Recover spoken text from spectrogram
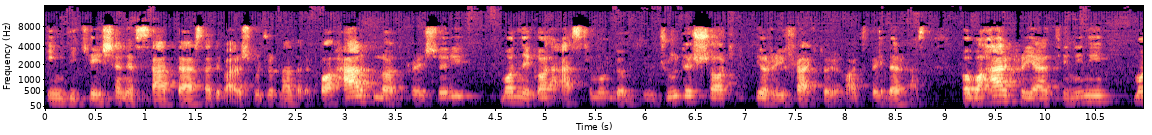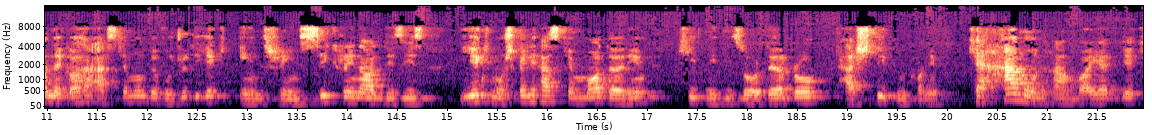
indication صد درصدی براش وجود نداره. با هر blood pressure ی ما نگاه اصلیمون به وجود shock یا refractory heart failure هست. و با هر کریاتینینی ما نگاه اصلیمون به وجود یک intrinsic renal disease یک مشکلی هست که ما داریم kidney disorder رو تشدید می‌کنیم که همون هم باید یک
